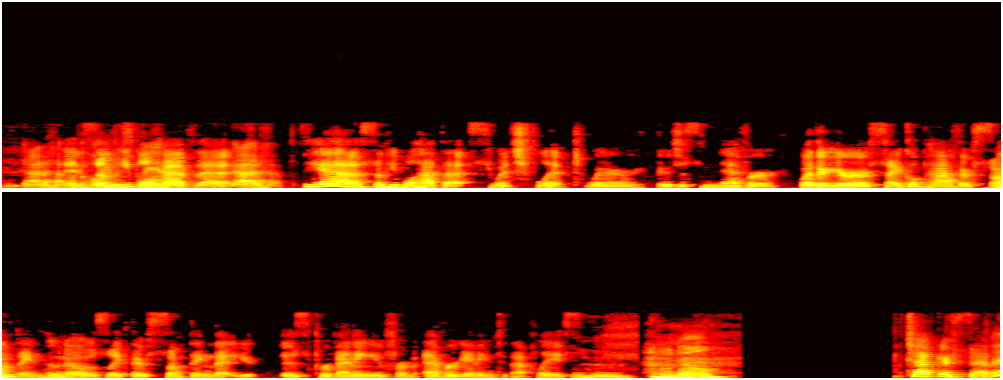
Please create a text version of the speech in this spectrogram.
You gotta have And the some Holy people Spirit. have that- have Yeah, some people have that switch flipped where they're just never, whether you're a psychopath or something, who Mhm. knows? Like there's something that you, is preventing you from ever getting to that place. hmm I don't know. Chapter 7?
